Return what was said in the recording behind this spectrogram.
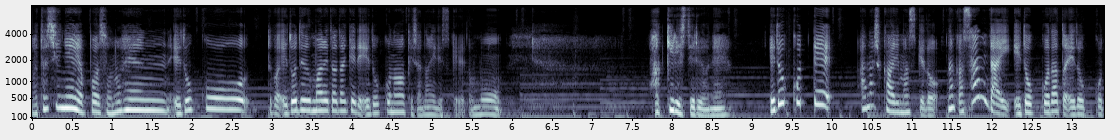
私ね、やっぱその辺、江戸っ子、とか江戸で生まれただけで江戸っ子なわけじゃないですけれども、はっきりしてるよね。江戸っ子って話変わりますけど、なんか三代江戸っ子だと江戸っ子、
